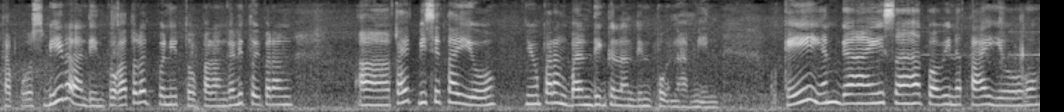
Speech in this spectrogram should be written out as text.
Tapos bihira lang din po. Katulad po nito, parang ganito, eh, parang ah, kahit busy tayo, yung parang banding ka lang din po namin. Okay, yan guys. At pauwi na tayo.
